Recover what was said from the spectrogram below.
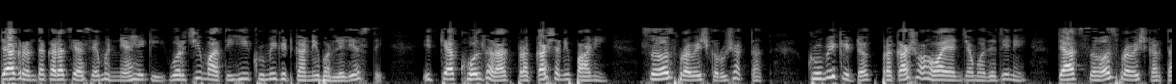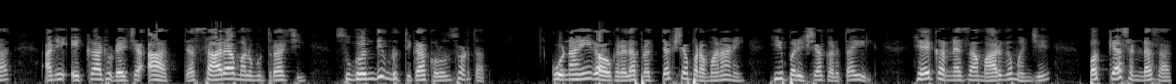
त्या ग्रंथकाराचे असे म्हणणे आहे की वरची माती ही कृमी कीटकांनी भरलेली असते. इतक्या खोल थरात प्रकाश आणि पाणी सहज प्रवेश करू शकतात. कृमी कीटक प्रकाश व्हावा यांच्या मदतीने त्यात सहज प्रवेश करतात आणि एका आठवड्याच्या आत त्या साऱ्या मलमूत्राची सुगंधी मृतिका करून सोडतात. कोणाही गावकऱ्याला प्रत्यक्ष प्रमाणाने ही परीक्षा करता येईल. हे करण्याचा मार्ग म्हणजे पक्क्या संडासात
